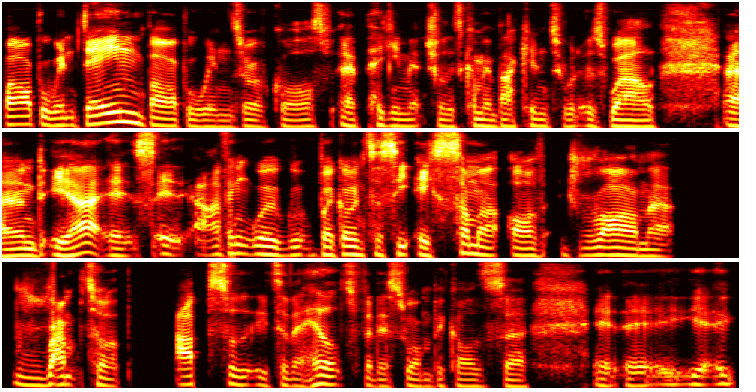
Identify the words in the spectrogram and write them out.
Barbara Win, Dame Barbara Windsor, of course, uh, Peggy Mitchell is coming back into it as well, and yeah, it's. It, I think we're we're going to see a summer of drama ramped up absolutely to the hilt for this one because uh, it, it,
